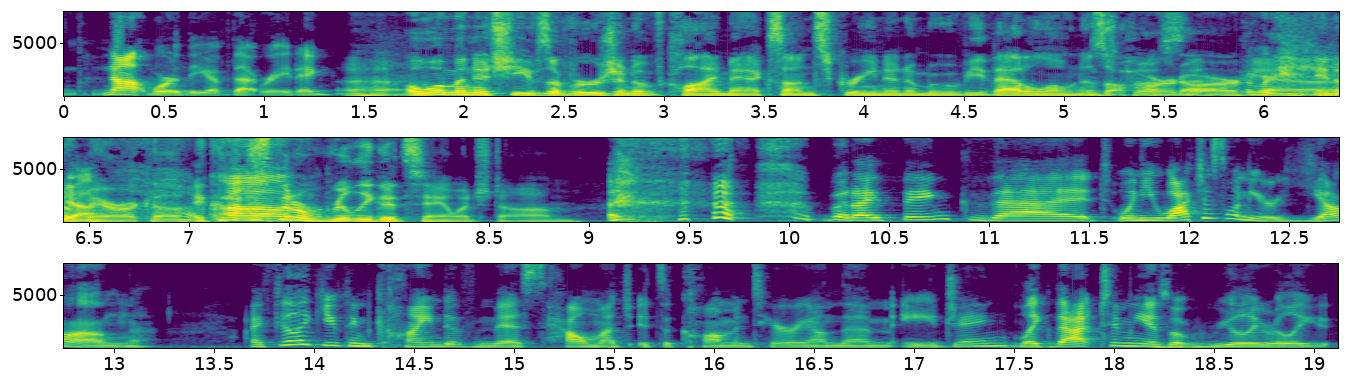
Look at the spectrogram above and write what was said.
not worthy of that rating. Uh-huh. A woman achieves a version of climax on screen in a movie. That alone is a hard. R Yeah. in Yeah. America. It could have just been a Um, really good sandwich, Tom. But I think that when you watch this when you're young, I feel like you can kind of miss how much it's a commentary on them aging. Like that to me is what mm-hmm. really, really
